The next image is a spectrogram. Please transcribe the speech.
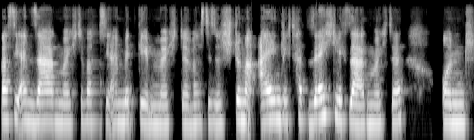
was sie einem sagen möchte, was sie einem mitgeben möchte, was diese Stimme eigentlich tatsächlich sagen möchte und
